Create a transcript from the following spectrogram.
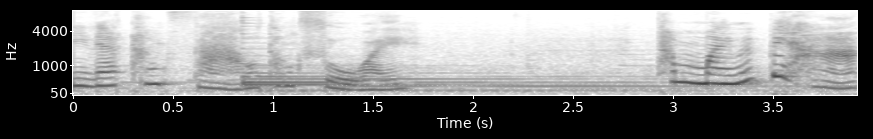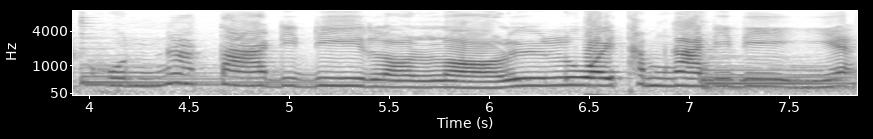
นี่นะ ทั้งสาวทั้งสวยทำไมไม่ไปหาคนหน้าตาดีๆ หล่อๆรวยๆทำงานดีๆ อย่างเงี้ย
